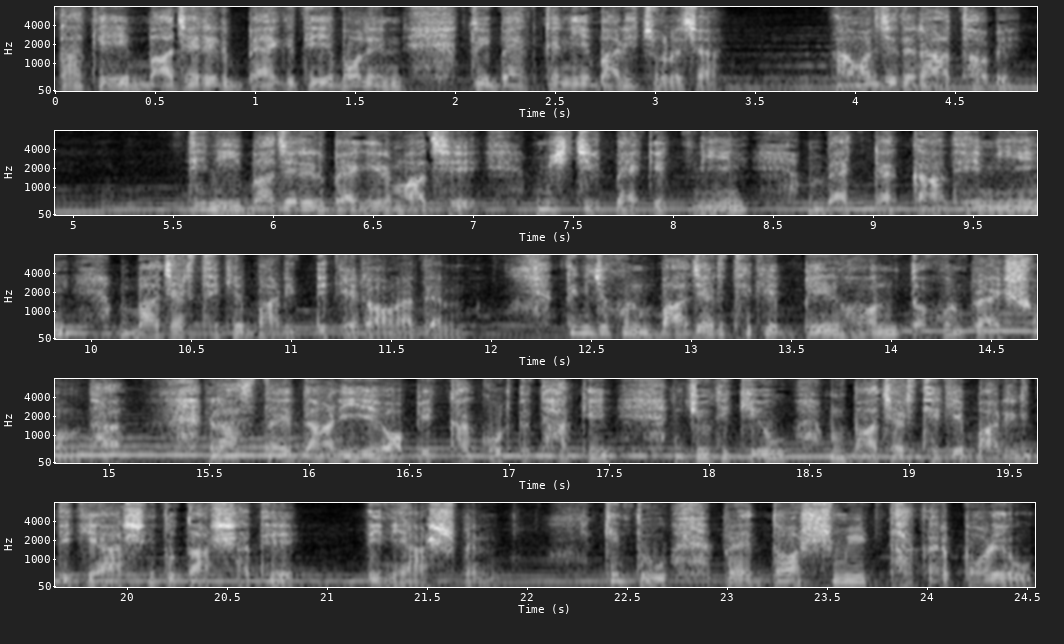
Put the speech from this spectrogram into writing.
তাকে বাজারের ব্যাগ দিয়ে বলেন, তুই ব্যাগটা নিয়ে বাড়ি চলে যা। আমার যেতে রাত হবে। তিনি বাজারের ব্যাগের মাঝে মিষ্টির প্যাকেট নিয়ে, ব্যাগটা কাঁধে নিয়ে বাজার থেকে বাড়ির দিকে রওনা দেন। তিনি যখন বাজার থেকে বের হন, তখন প্রায় সন্ধ্যা। রাস্তায় দাঁড়িয়ে অপেক্ষা করতে থাকে। যদি কেউ বাজার থেকে বাড়ির দিকে আসে, তো তার সাথে তিনি আসবেন। কিন্তু প্রায় দশ মিনিট থাকার পরেও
